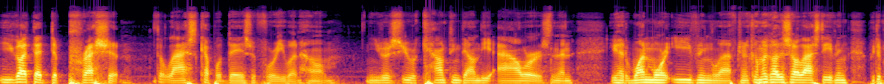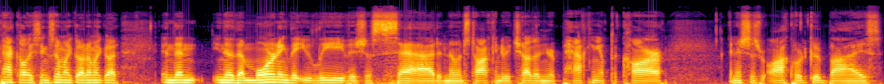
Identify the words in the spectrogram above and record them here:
you got that depression the last couple of days before you went home. You were, you were counting down the hours, and then you had one more evening left. You're like, oh my God, this is our last evening. We have to pack all these things. Oh my God, oh my God. And then, you know, the morning that you leave is just sad, and no one's talking to each other, and you're packing up the car, and it's just awkward goodbyes.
